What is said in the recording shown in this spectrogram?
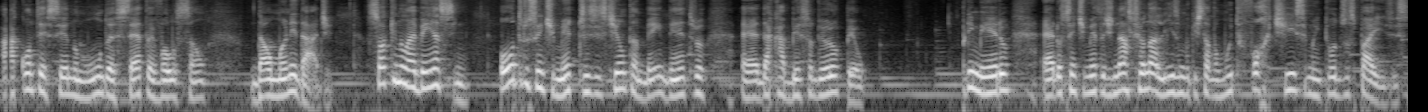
acontecer no mundo exceto a evolução da humanidade. Só que não é bem assim. Outros sentimentos existiam também dentro é, da cabeça do europeu. Primeiro, era o sentimento de nacionalismo que estava muito fortíssimo em todos os países.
